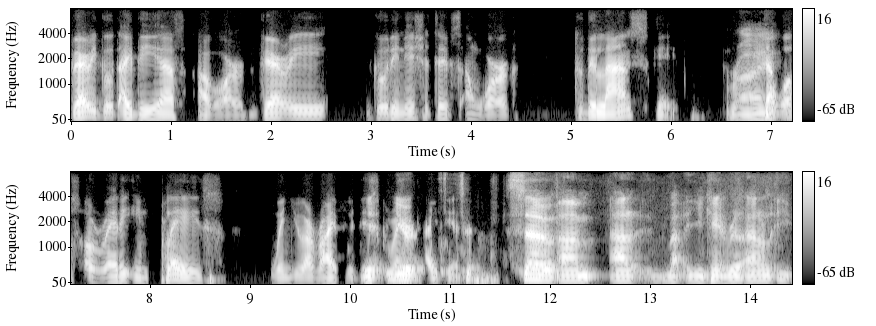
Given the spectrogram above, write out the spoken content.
very good ideas, our very good initiatives and work to the landscape Right. that was already in place when you arrived with Yeah, great you're- ideas. So, um, I, you can't really. I don't. You,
